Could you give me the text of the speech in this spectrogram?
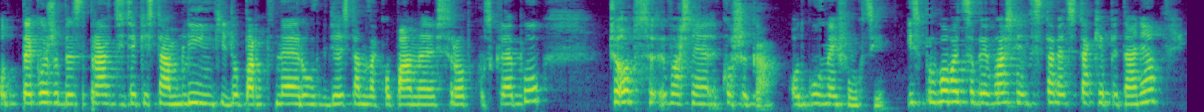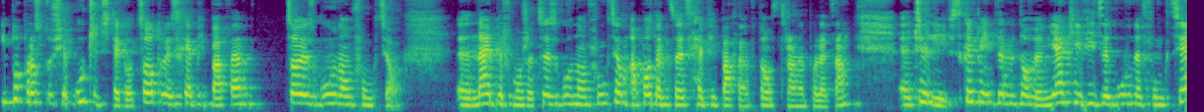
Od tego, żeby sprawdzić jakieś tam linki do partnerów gdzieś tam zakopane w środku sklepu, czy od właśnie koszyka, od głównej funkcji. I spróbować sobie właśnie stawiać takie pytania i po prostu się uczyć tego, co tu jest happy pathem, co jest główną funkcją. E, Najpierw może, co jest główną funkcją, a potem, co jest happy pathem, w tą stronę polecam. E, Czyli w sklepie internetowym, jakie widzę główne funkcje,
